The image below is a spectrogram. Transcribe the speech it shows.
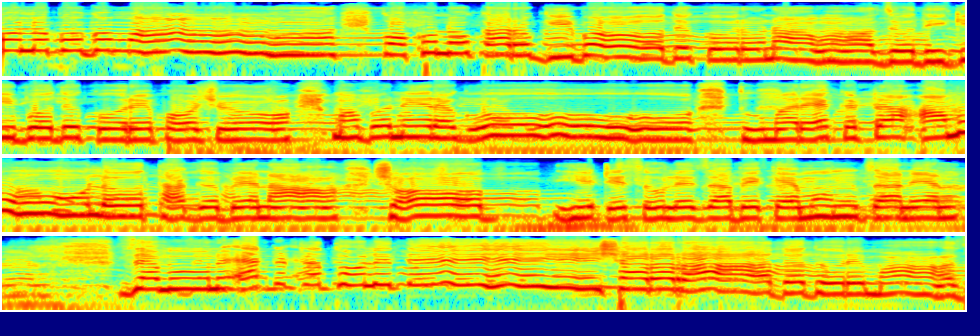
বলব গো মা, কখনো কারও গিবদ করো না, যদি গিবদ করে ফসো মা বোনেরা গো তোমার একটা আমূল থাকবে না সব হেঁটে চলে যাবে কেমন জানেন? যেমন একটা থলিতে সারা রাত ধরে মাছ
